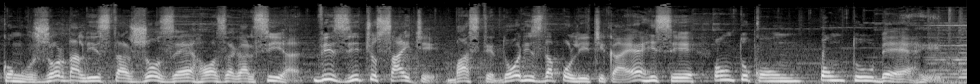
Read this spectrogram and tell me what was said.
com o jornalista José Rosa Garcia. Visite o site bastidoresdapoliticarc.com.br.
